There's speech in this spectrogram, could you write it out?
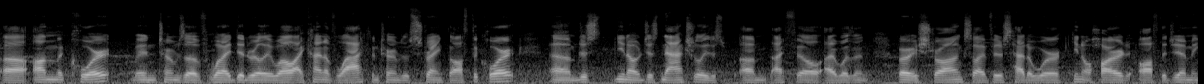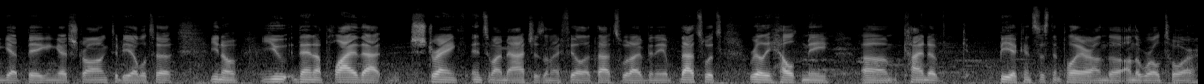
uh, on the court in terms of what I did really well. I kind of lacked in terms of strength off the court. Um, just you know, just naturally, just um, I feel I wasn't very strong, so I've just had to work you know hard off the gym and get big and get strong to be able to, you know, you then apply that strength into my matches, and I feel that that's what I've been able. That's what's really helped me um, kind of be a consistent player on the on the world tour.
